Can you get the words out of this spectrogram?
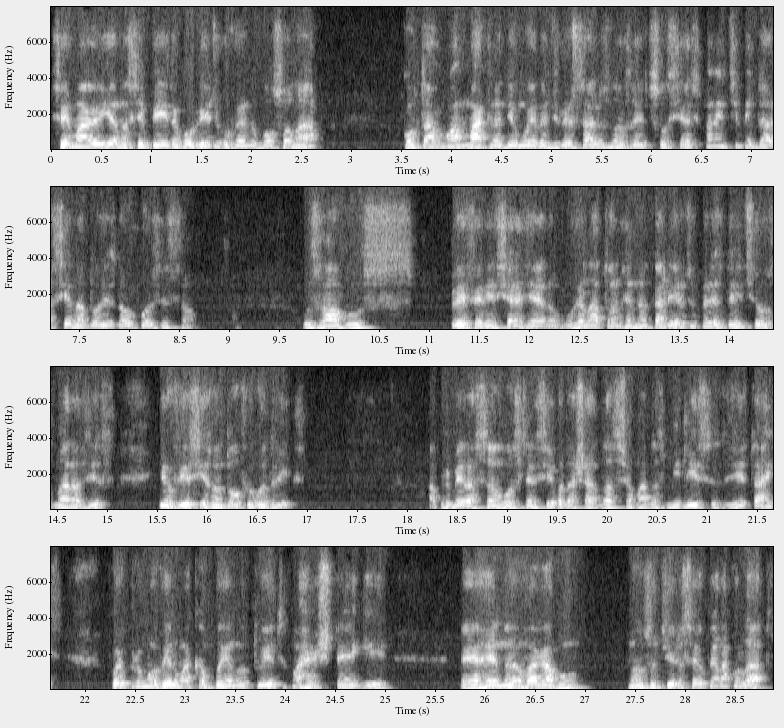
Sem maioria na CPI da Covid, o governo Bolsonaro contava com a máquina de moer adversários nas redes sociais para intimidar senadores da oposição. Os alvos preferenciais eram o relator Renan Calheiros, o presidente Osmar Aziz e o vice Randolfo Rodrigues. A primeira ação ostensiva das chamadas milícias digitais foi promover uma campanha no Twitter com a hashtag é, Renan Vagabundo. Tiro saiu pela culatra.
